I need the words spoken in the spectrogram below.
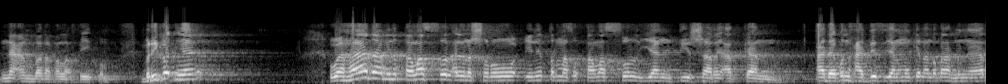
Na'am barakallahu fikum. Berikutnya wa hadha min tawassul al-masyru' ini termasuk tawassul yang disyariatkan. Adapun hadis yang mungkin Anda pernah dengar,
